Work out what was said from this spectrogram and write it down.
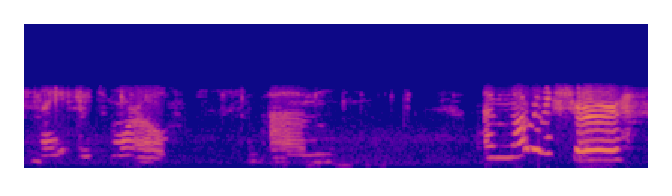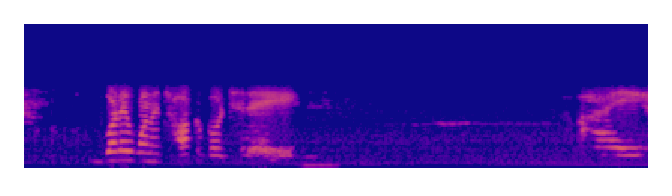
tonight and tomorrow. Um, I'm not really sure what I want to talk about today. I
